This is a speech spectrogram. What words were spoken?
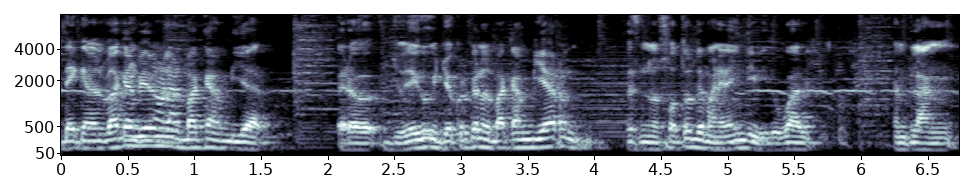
de que nos va a cambiar, ignorar. nos va a cambiar. Pero yo digo, yo creo que nos va a cambiar pues, nosotros de manera individual. En plan,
